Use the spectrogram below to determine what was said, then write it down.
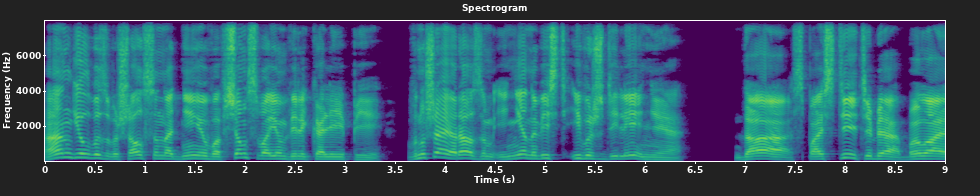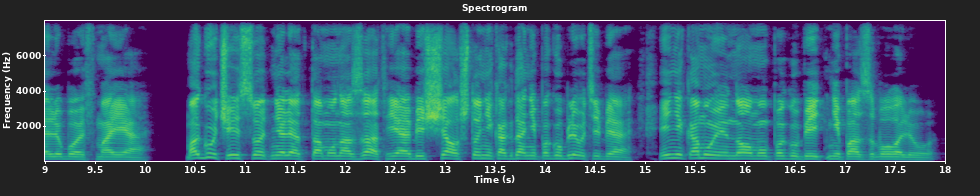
Ангел возвышался над нею во всем своем великолепии, внушая разум и ненависть и вожделение. «Да, спасти тебя, былая любовь моя. Могучие сотни лет тому назад я обещал, что никогда не погублю тебя и никому иному погубить не позволю».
